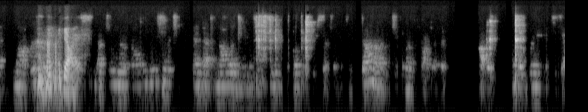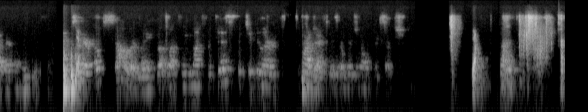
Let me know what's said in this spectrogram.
ethnography, Yeah. right? Conducting your own research and ethnology, which is the look at research that was done on a particular project or topic, and then bringing it together and review. So Yeah. they're both scholarly, but what we want for this particular project is original research. Yeah. Right?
